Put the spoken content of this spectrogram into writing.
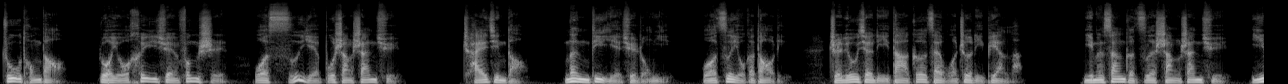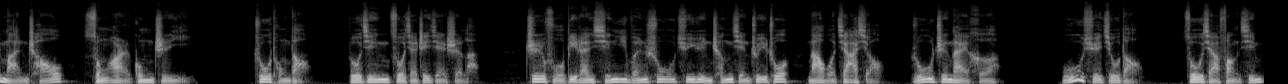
朱仝道：“若有黑旋风时，我死也不上山去。”柴进道：“嫩弟也却容易，我自有个道理，只留下李大哥在我这里便了。你们三个自上山去，以满朝送二公之意。”朱仝道。如今做下这件事了，知府必然行医文书去郓城县追捉，拿我家小，如之奈何？吴学究道：“租下放心，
